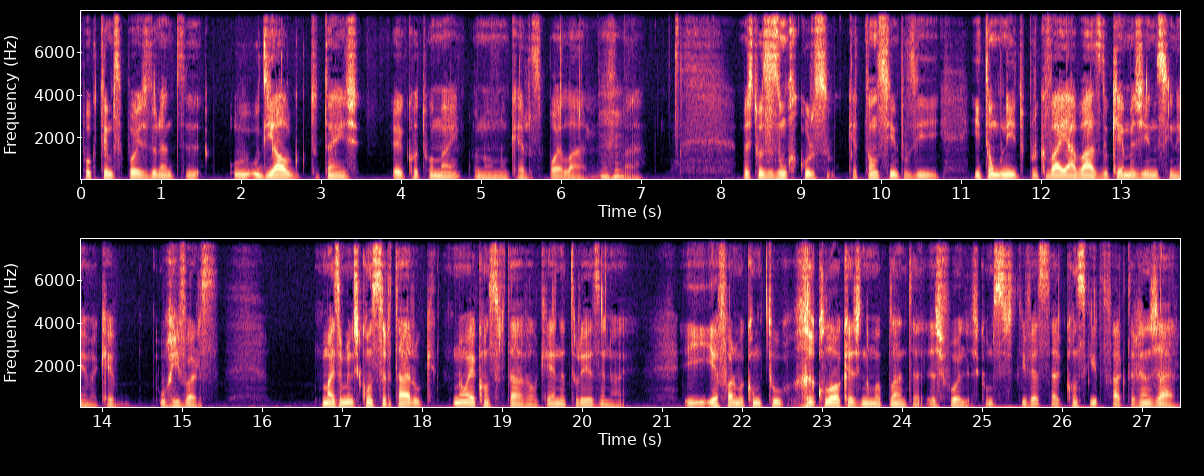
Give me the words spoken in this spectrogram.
pouco tempo depois, durante o, o diálogo que tu tens eh, com a tua mãe, eu não, não quero spoiler, uhum. É? mas tu usas um recurso que é tão simples e, e tão bonito, porque vai à base do que é magia no cinema, que é o reverse mais ou menos consertar o que não é consertável, que é a natureza, não é? E, e a forma como tu recolocas numa planta as folhas, como se estivesse a conseguir de facto arranjar.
